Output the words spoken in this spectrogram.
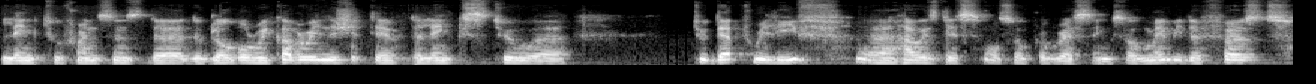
linked to, for instance, the, Global Recovery Initiative, the links to uh, to debt relief. How is this also progressing? So maybe the first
